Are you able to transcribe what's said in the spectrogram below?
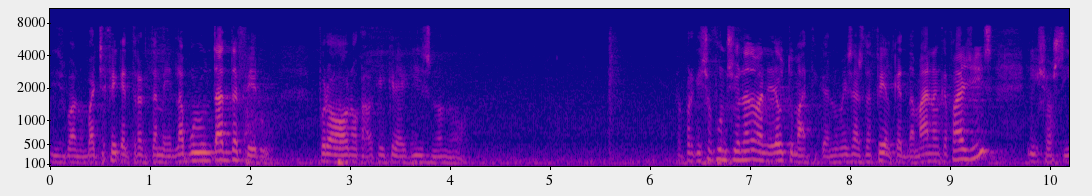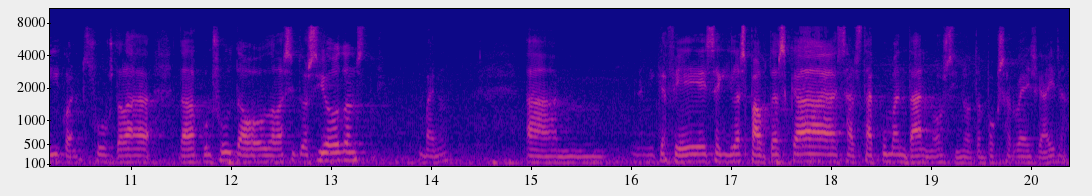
I dius, bueno, vaig a fer aquest tractament. La voluntat de fer-ho, però no cal que hi creguis no, no. Perquè això funciona de manera automàtica. Només has de fer el que et demanen que fagis i això sí, quan surts de la, de la consulta o de la situació doncs, bueno, um, una mica fer seguir les pautes que s'ha estat comentant no? si no tampoc serveix gaire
